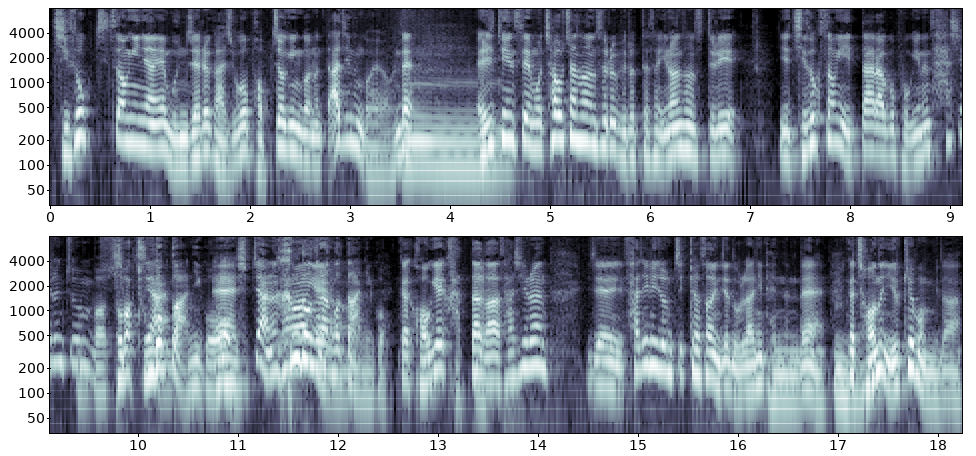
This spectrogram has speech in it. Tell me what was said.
지속성이냐의 문제를 가지고 법적인 거는 따지는 거예요. 근데 음... LG 트윈스의 뭐 차우찬 선수를 비롯해서 이런 선수들이 이 지속성이 있다라고 보기는 사실은 좀 뭐 도박 중독도 않, 아니고 네, 쉽지 않은 큰 돈이란 것도 아니고. 그러니까 거기에 갔다가 네. 사실은 이제 사진이 좀 찍혀서 이제 논란이 됐는데 그러니까 음. 저는 이렇게 봅니다.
